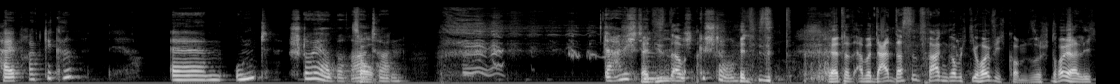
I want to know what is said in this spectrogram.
Heilpraktikern ähm, und Steuerberatern. So. Da habe ich dann ja, die aber, gestaunt. Ja, sind, ja, das, aber da, das sind Fragen, glaube ich, die häufig kommen, so steuerlich.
